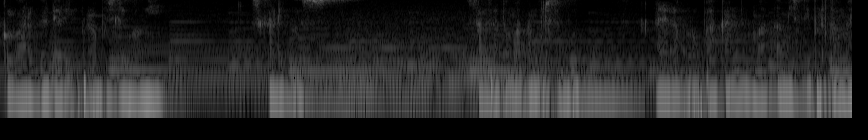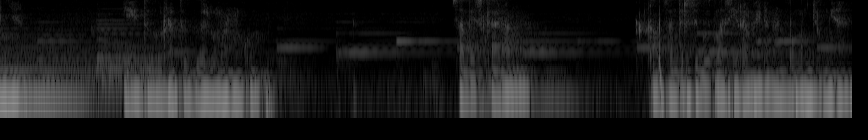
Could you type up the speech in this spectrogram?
keluarga dari Prabu Siliwangi. Sekaligus, salah satu makam tersebut adalah merupakan makam istri pertamanya, yaitu Ratu Galumangku. Sampai sekarang, kawasan tersebut masih ramai dengan pengunjungnya.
